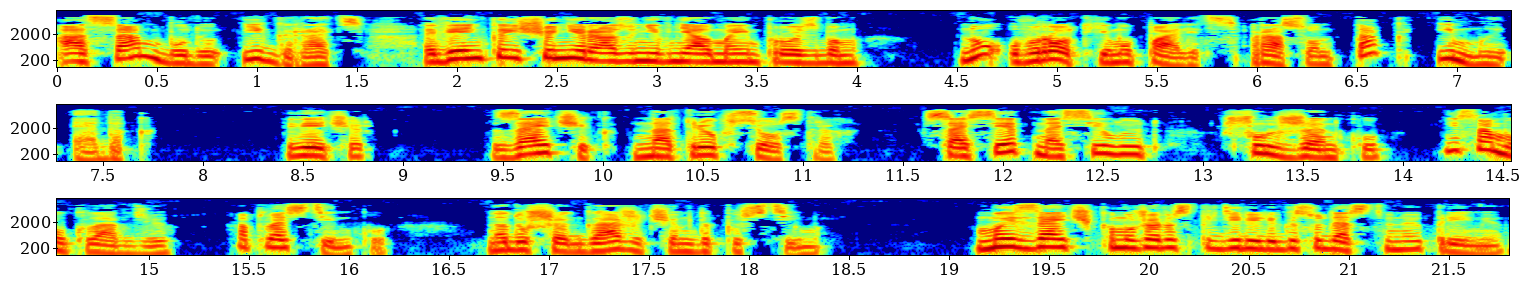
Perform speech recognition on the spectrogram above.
а сам буду играть. Венька еще ни разу не внял моим просьбам. Ну, в рот ему палец, раз он так, и мы эдак. Вечер. Зайчик на трех сестрах. Сосед насилует Шульженку, не саму Клавдию, а пластинку. На душе гаже, чем допустимо. Мы с Зайчиком уже распределили государственную премию.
